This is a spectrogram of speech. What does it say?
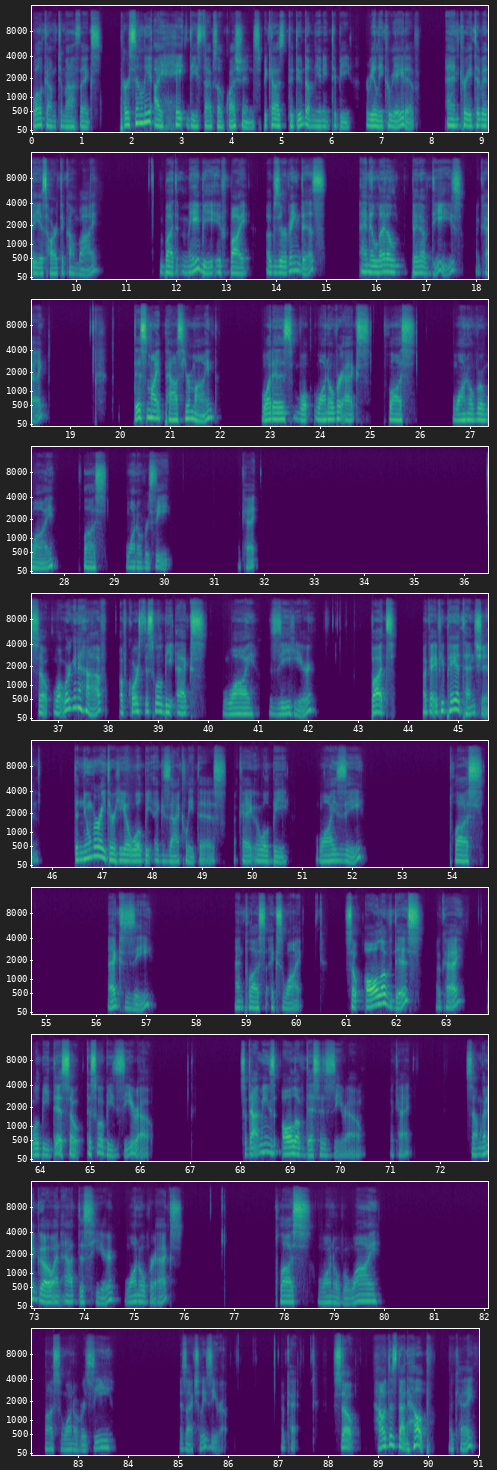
Welcome to Math-X. Personally, I hate these types of questions because to do them, you need to be really creative, and creativity is hard to come by. But maybe if by observing this and a little bit of these, okay, this might pass your mind. What is 1 over x plus 1 over y plus 1 over z? Okay. So what we're going to have, of course, this will be x, y, z here. But, okay, if you pay attention, the numerator here will be exactly this. Okay, it will be yz plus xz and plus xy. So all of this, okay, will be this. So this will be zero. So that means all of this is zero, okay? So I'm to go and add this here, 1 over x plus 1 over y plus 1 over z is actually 0. Okay, so how does that help? Okay,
